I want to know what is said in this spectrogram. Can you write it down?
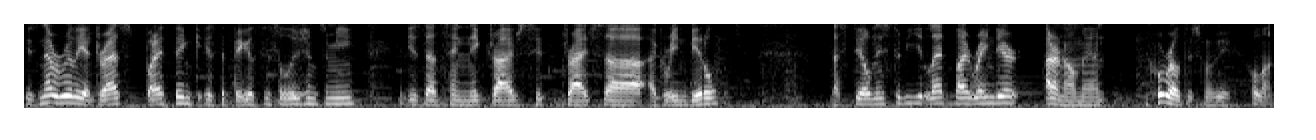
It's never really addressed, but I think is the biggest disillusion to me is that Saint Nick drives drives uh, a green beetle that still needs to be led by reindeer. I don't know, man. Who wrote this movie? Hold on.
